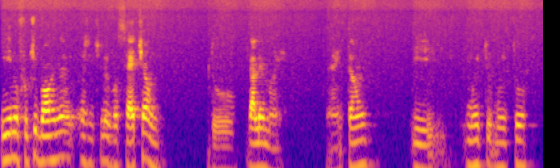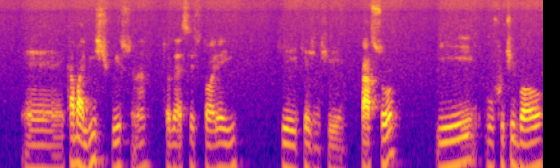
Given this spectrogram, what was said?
e no futebol a gente levou 7 a 1 do, da Alemanha. Né? Então, e muito, muito é, cabalístico isso, né? Toda essa história aí que, que a gente passou e o futebol,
